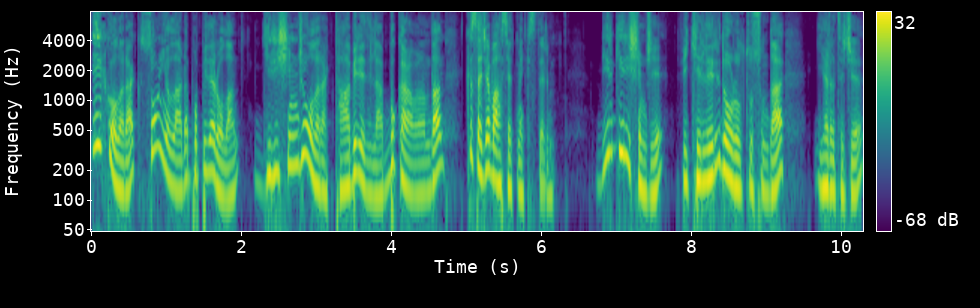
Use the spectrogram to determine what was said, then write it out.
İlk olarak son yıllarda popüler olan girişimci olarak tabir edilen bu kavramdan kısaca bahsetmek isterim. Bir girişimci fikirleri doğrultusunda yaratıcı,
